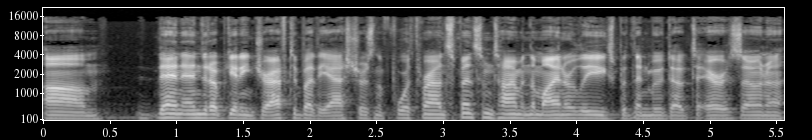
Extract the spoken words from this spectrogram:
Um, then ended up getting drafted by the Astros in the fourth round. Spent some time in the minor leagues, but then moved out to Arizona.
